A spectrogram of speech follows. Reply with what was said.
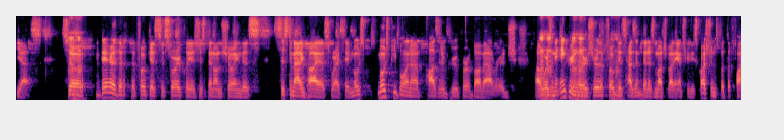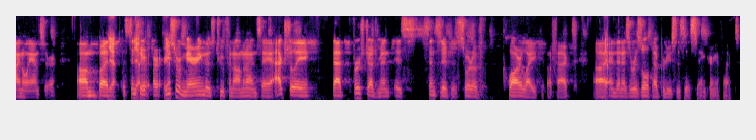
yes. So mm-hmm. there, the, the focus historically has just been on showing this systematic bias where I say most most people in a positive group are above average. Uh, mm-hmm. Whereas in the anchoring mm-hmm. literature, the mm-hmm. focus hasn't been as much about answering these questions, but the final answer. Um, but essentially. Are, are you sort of marrying those two phenomena and say, actually, that first judgment is sensitive to sort of Klar-like effect, uh, and then as a result, that produces this anchoring effect.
